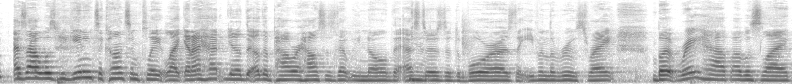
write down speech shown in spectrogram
as I was beginning to contemplate, like, and I had, you know, the other powerhouses that we know, the Esthers, the Deborahs, the even the Ruths, right? But Rahab, I was like,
